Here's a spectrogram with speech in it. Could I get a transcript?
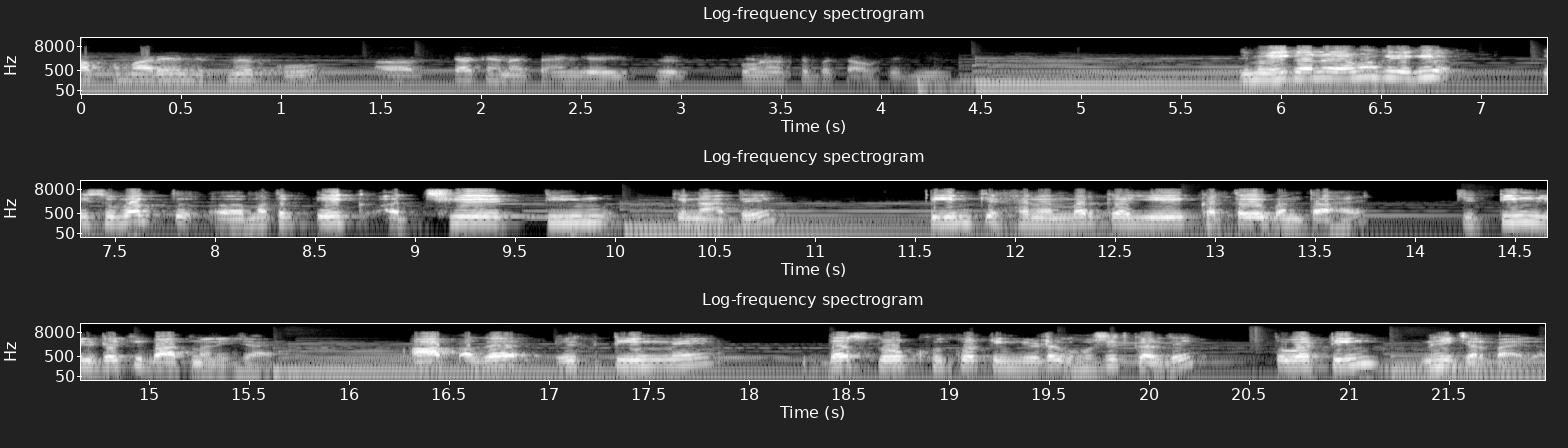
आप हमारे लिसनर को क्या कहना चाहेंगे इस कोरोना से बचाव के लिए? जी मैं यही कहना चाहूँगा कि देखिए इस वक्त मतलब एक अच्छे टीम के नाते टीम के हर मेंबर का ये कर्तव्य बनता है कि टीम लीडर की बात मानी जाए। आप अगर एक टीम में दस लोग खुद को टीम लीडर घोषित कर दे तो वह टीम नहीं चल पाएगा।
